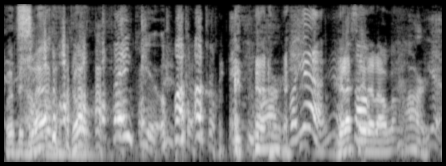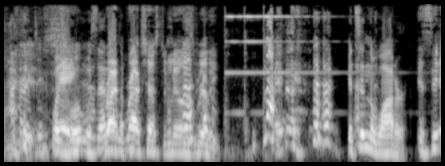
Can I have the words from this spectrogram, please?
but the glass is dope. Thank you. Thank you. But yeah, yeah. Did I so- say that out loud? Hard. Yeah, I heard you. Was, Hey, was that Ro- on the podcast? Rochester Mills, really? It's in the water. Is it?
